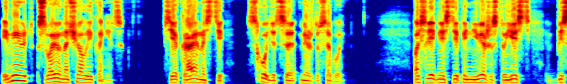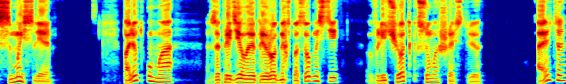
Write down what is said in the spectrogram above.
имеют свое начало и конец. Все крайности сходятся между собой. Последняя степень невежества есть бессмыслие. Полет ума за пределы природных способностей влечет к сумасшествию. А это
